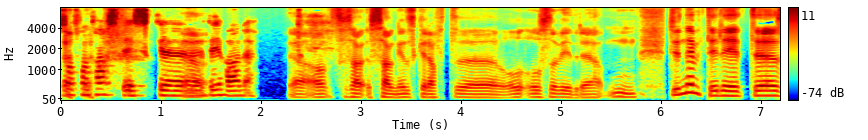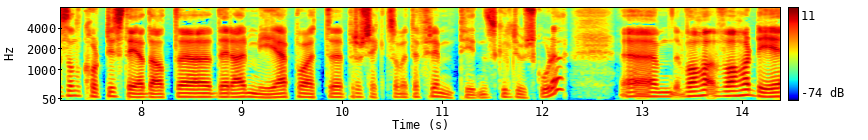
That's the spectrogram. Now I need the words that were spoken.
så fantastisk. Uh, ja. Det var det. Ja, av sangens kraft og osv. Ja. Mm. Du nevnte litt sånn kort i sted at uh, dere er med på et prosjekt som heter Fremtidens kulturskole. Ehm, hva, hva, har det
